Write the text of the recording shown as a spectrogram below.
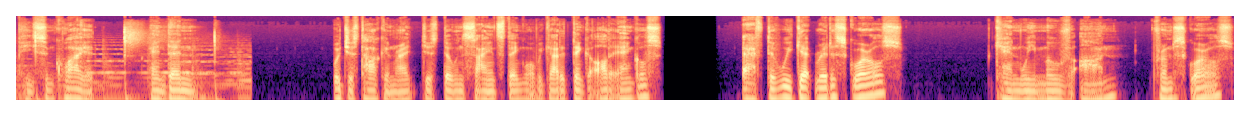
peace and quiet. And then we're just talking, right? Just doing science thing where we got to think of all the angles. After we get rid of squirrels, can we move on from squirrels?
